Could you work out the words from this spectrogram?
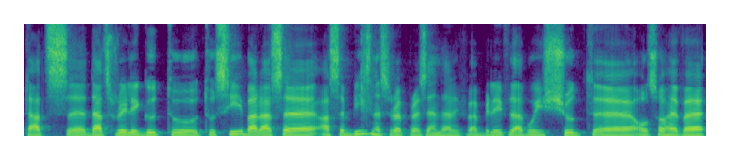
that's uh, that's really good to to see. But as a as a business representative, I believe that we should uh, also have a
